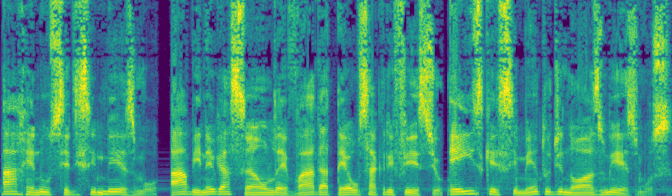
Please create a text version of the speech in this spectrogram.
a renúncia de si mesmo, a abnegação levada até o sacrifício e esquecimento de nós mesmos.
